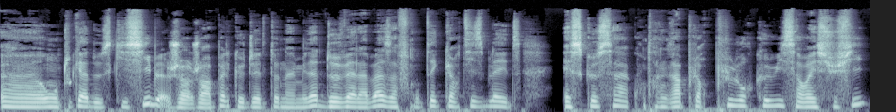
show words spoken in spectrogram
Euh, en tout cas de ce qui cible, je, je rappelle que Jelton Almeida devait à la base affronter Curtis Blades. Est-ce que ça, contre un grappleur plus lourd que lui, ça aurait suffi?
